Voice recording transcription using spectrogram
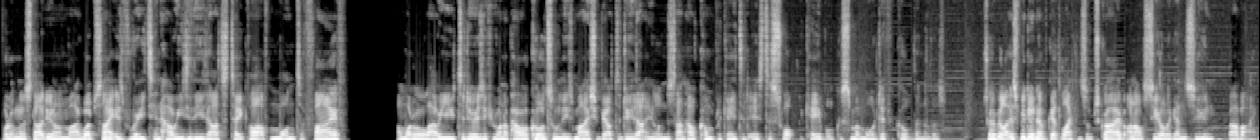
What I'm going to start doing on my website is rating how easy these are to take apart from 1 to 5. And what it'll allow you to do is if you want to paracord some of these mice, you'll be able to do that and you'll understand how complicated it is to swap the cable because some are more difficult than others. So I hope you like this video, don't forget to like and subscribe and I'll see you all again soon. Bye bye.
